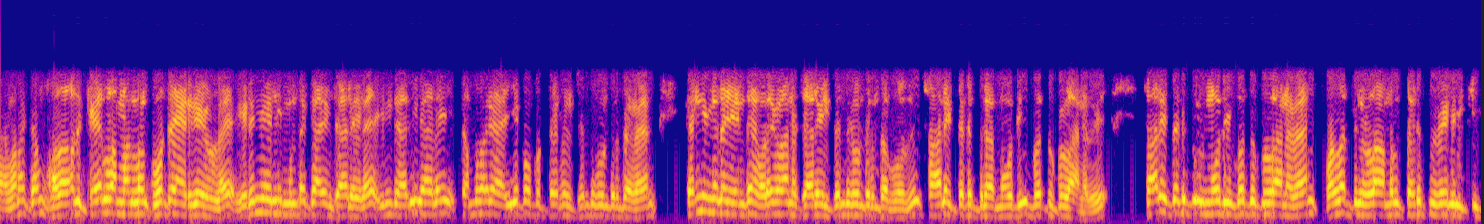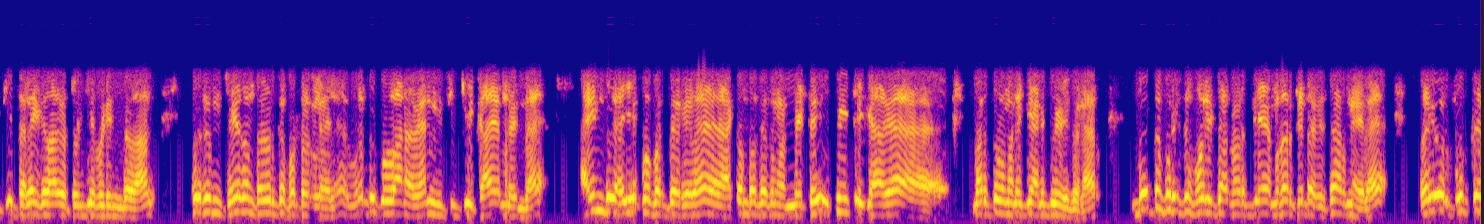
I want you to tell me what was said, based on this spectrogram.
வணக்கம். அதாவது கேரளா மாநிலம் கோட்டை அருகே உள்ள எருமேலி முண்டக்காயம் சாலையில இந்த அதிகாலை தமிழக ஐயப்ப பக்தர்கள் சென்று கொண்டிருந்த வேன் கன்னிமலை என்ற வளைவான சாலையில் சென்று கொண்டிருந்த போது சாலை தடுப்பில் மோதி விபத்துக்குள்ளானது. சாலை தடுப்பில் மோதி விபத்துக்குள்ளான வேன் பள்ளத்தில் இல்லாமல் தடுப்பு வேலியில் சிக்கி தலைகளாக தொங்கியபடி இருந்ததால் பெரும் சேதம் தவிர்க்கப்பட்ட நிலையில விபத்துக்குள்ளான வேன் சிக்கி காயமடைந்த ஐந்து ஐயப்ப பக்தர்களை அக்கம் பக்கத்தில் மீட்டு சிகிச்சைக்காக மருத்துவமனைக்கு அனுப்பி வைத்தனர். விபத்து குறித்து போலீசார் நடத்திய முதற்கட்ட விசாரணையில டிரைவர் தூக்க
